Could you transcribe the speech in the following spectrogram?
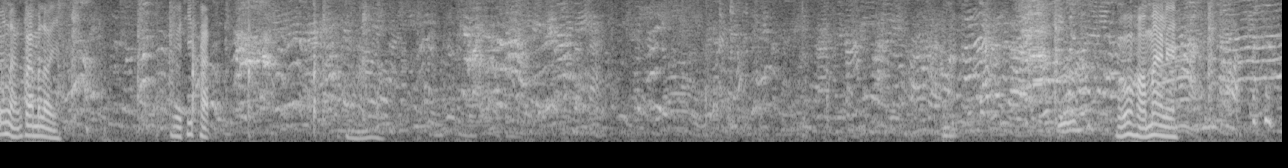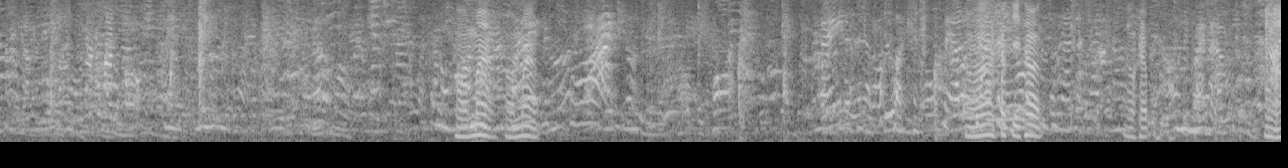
บื้องหลังความอร่อย อยู่ที่ผักอืมโอ้หอมมากเลย หอมมาก หอมมาก อ๋อข้าวจีทอดเอาครับอันไหน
